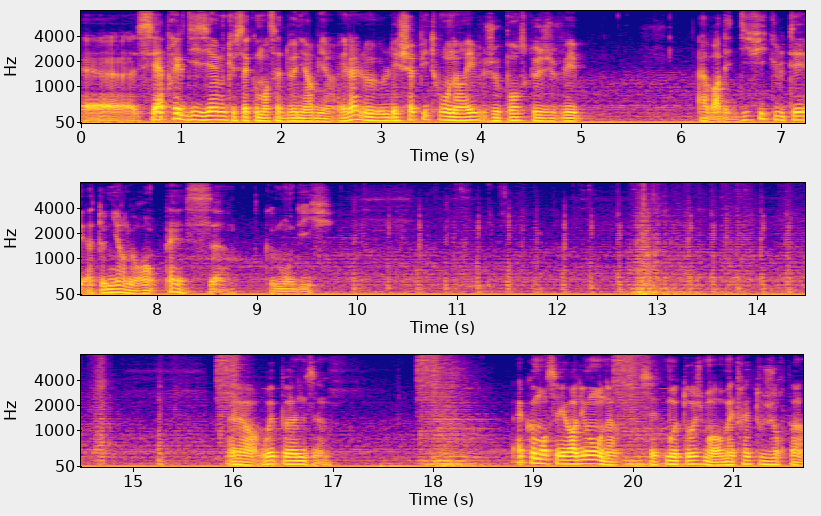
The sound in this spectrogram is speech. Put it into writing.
Euh, c'est après le dixième que ça commence à devenir bien. Et là, les chapitres où on arrive, je pense que je vais avoir des difficultés à tenir le rang S, comme on dit. Alors, weapons. Il commence à y avoir du monde. Hein. Cette moto, je m'en remettrai toujours pas.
